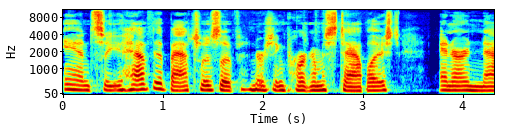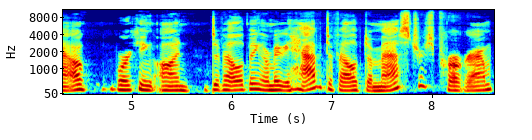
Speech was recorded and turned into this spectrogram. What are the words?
And so you have the Bachelor's of Nursing program established and are now working on developing or maybe have developed a master's program.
